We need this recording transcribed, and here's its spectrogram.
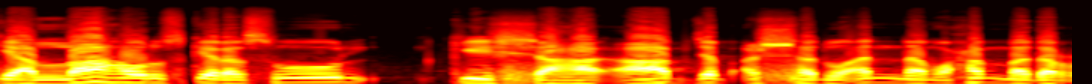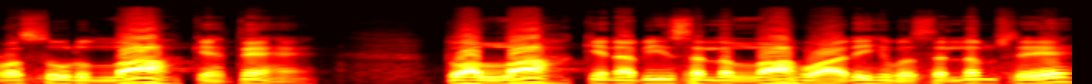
कि अल्लाह और उसके रसूल की शाह, आप जब अशद मोहम्मद रसूलुल्लाह कहते हैं तो अल्लाह के नबी सल्लल्लाहु अलैहि वसल्लम से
